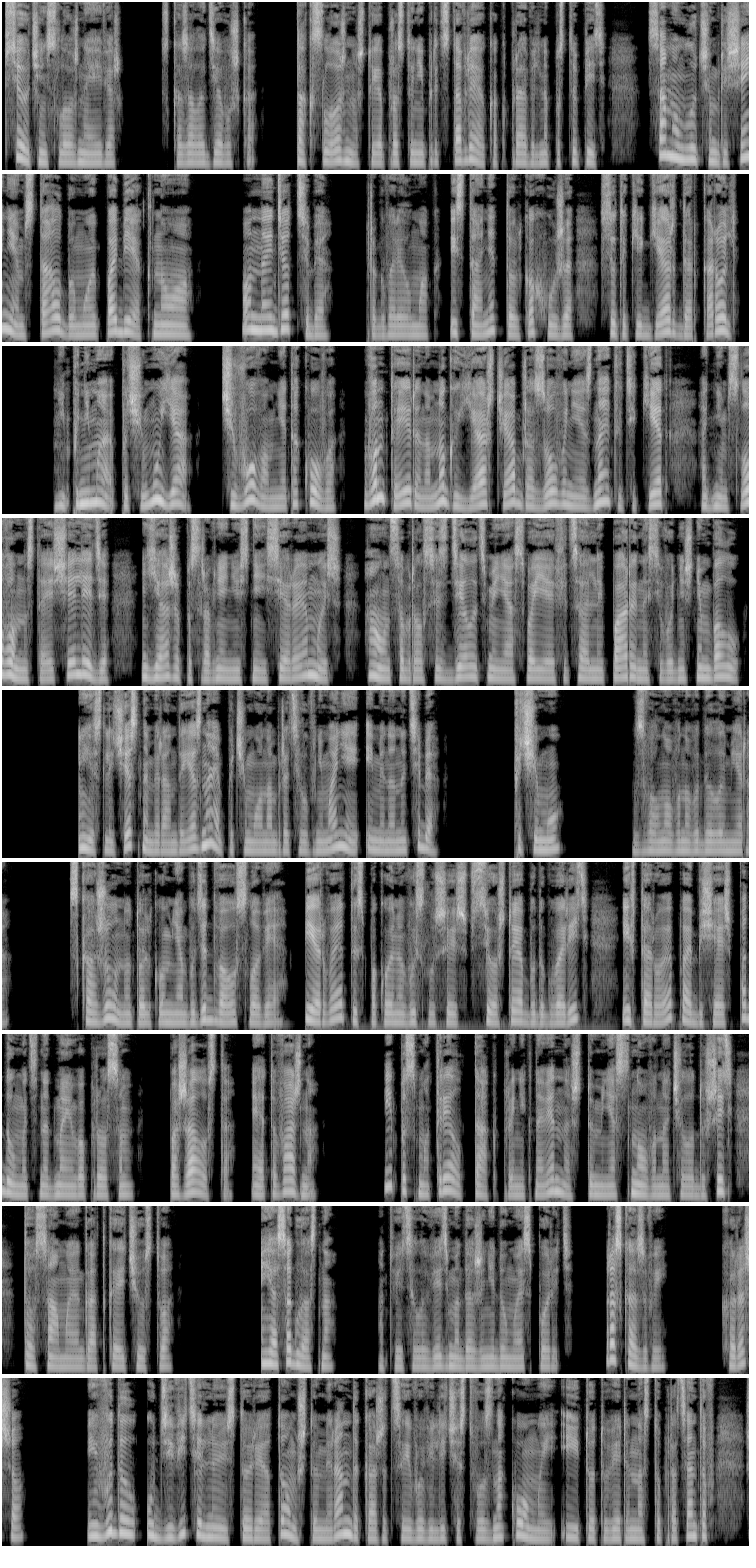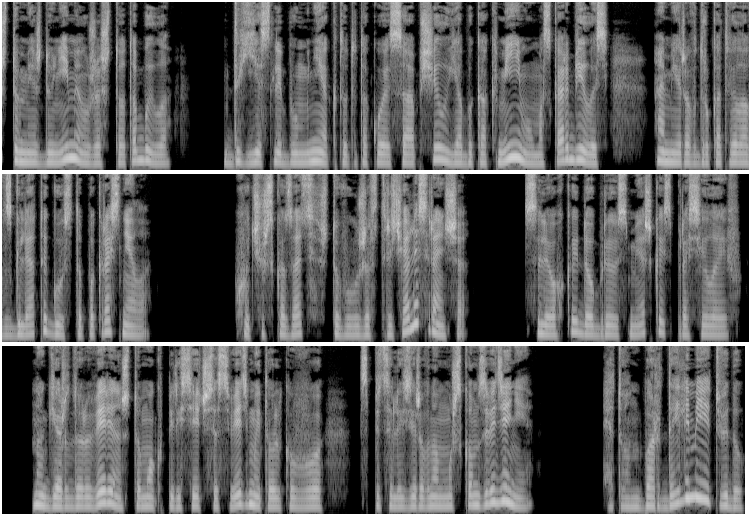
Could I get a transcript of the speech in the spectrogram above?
Все очень сложно, Эйвер», — сказала девушка. «Так сложно, что я просто не представляю, как правильно поступить. Самым лучшим решением стал бы мой побег, но...» «Он найдет тебя», — проговорил маг, — «и станет только хуже. все таки Гердер — король». «Не понимаю, почему я? Чего во мне такого? Вон Тейра намного ярче, образованнее, знает этикет. Одним словом, настоящая леди. Я же, по сравнению с ней, серая мышь. А он собрался сделать меня своей официальной парой на сегодняшнем балу. Если честно, Миранда, я знаю, почему он обратил внимание именно на тебя. Почему? взволнованно выдала Мира. Скажу, но только у меня будет два условия. Первое ты спокойно выслушаешь все, что я буду говорить, и второе пообещаешь подумать над моим вопросом. Пожалуйста, это важно. И посмотрел так проникновенно, что меня снова начало душить то самое гадкое чувство. «Я согласна», — ответила ведьма, даже не думая спорить. «Рассказывай». «Хорошо», и выдал удивительную историю о том, что Миранда кажется его величеству знакомой, и тот уверен на сто процентов, что между ними уже что-то было. Да если бы мне кто-то такое сообщил, я бы как минимум оскорбилась. Амира вдруг отвела взгляд и густо покраснела. «Хочешь сказать, что вы уже встречались раньше?» С легкой доброй усмешкой спросил Эйв. Но Гердер уверен, что мог пересечься с ведьмой только в специализированном мужском заведении. «Это он бордель имеет в виду?»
